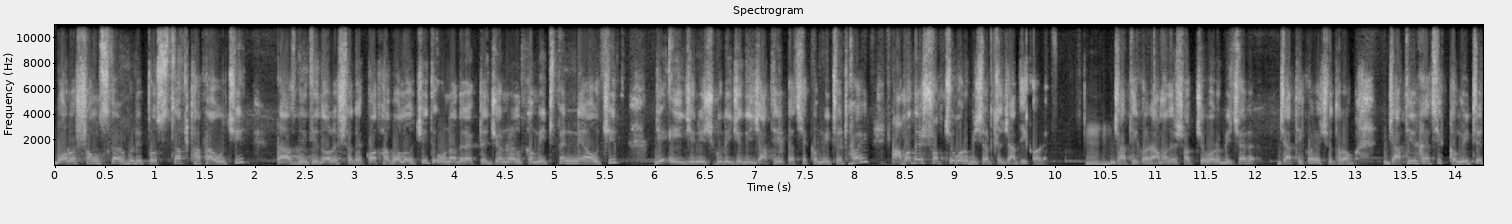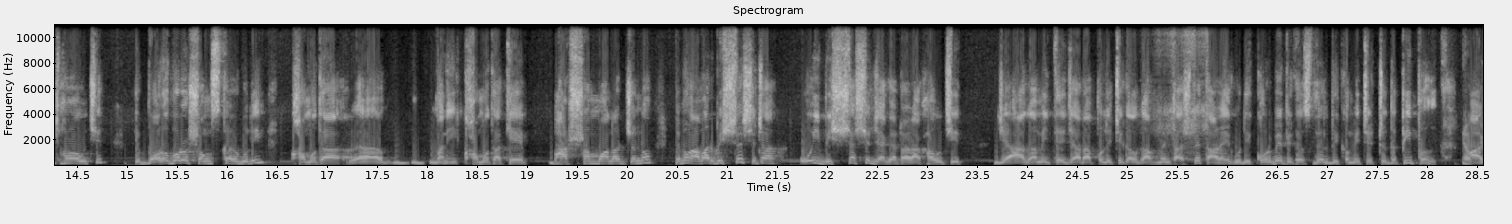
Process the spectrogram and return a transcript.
বড় সংস্কারগুলি প্রস্তাব থাকা উচিত রাজনীতি দলের সাথে কথা বলা উচিত ওনাদের একটা জেনারেল কমিটমেন্ট নেওয়া উচিত যে এই জিনিসগুলি যদি জাতির কাছে কমিটেড হয় আমাদের সবচেয়ে বড় বিচার তো জাতি করে। জাতি করে, আমাদের সবচেয়ে বড় বিচার জাতি করে। সুতরাং জাতির কাছে কমিটেড হওয়া উচিত যে বড় বড় সংস্কারগুলি ক্ষমতা মানে ক্ষমতাকে ভারসাম্য আনার জন্য এবং আমার বিশ্বাস সেটা ওই বিশ্বাসের জায়গাটা রাখা উচিত যে আগামীতে যারা পলিটিক্যাল গভর্নমেন্ট আসবে তারা এগুলি করবে because they'll be committed to the people আর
